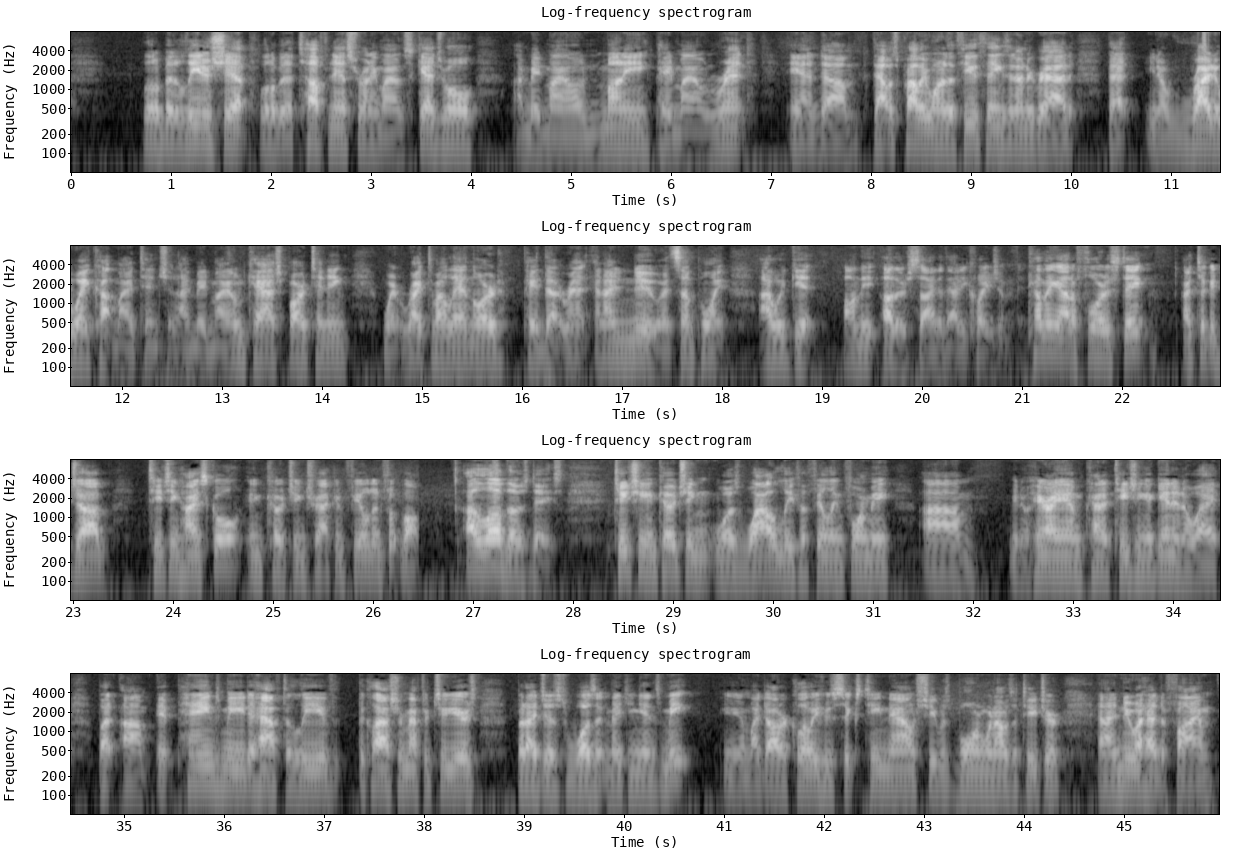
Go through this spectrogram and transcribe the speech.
a little bit of leadership, a little bit of toughness, running my own schedule. I made my own money, paid my own rent, and um, that was probably one of the few things in undergrad that you know right away caught my attention. I made my own cash bartending, went right to my landlord, paid that rent, and I knew at some point I would get on the other side of that equation. Coming out of Florida State, I took a job teaching high school and coaching track and field and football. I love those days teaching and coaching was wildly fulfilling for me. Um, you know, here I am kind of teaching again in a way, but um, it pained me to have to leave the classroom after two years, but I just wasn't making ends meet. You know, my daughter Chloe, who's 16 now, she was born when I was a teacher, and I knew I had to find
